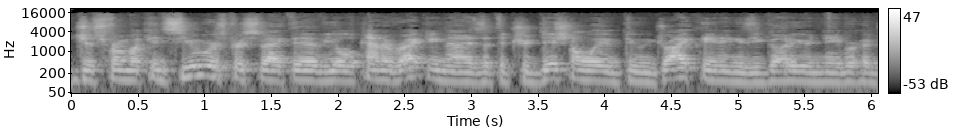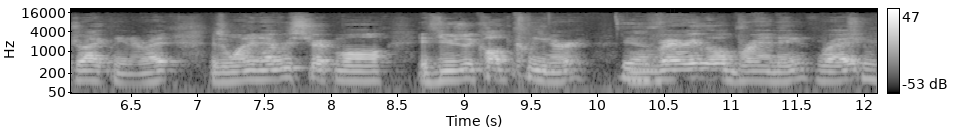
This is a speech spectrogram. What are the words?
just from a consumer's perspective, you'll kind of recognize that the traditional way of doing dry cleaning is you go to your neighborhood dry cleaner, right? There's one in every strip mall. It's usually called Cleaner. Yeah. Very little branding, right? Sure.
